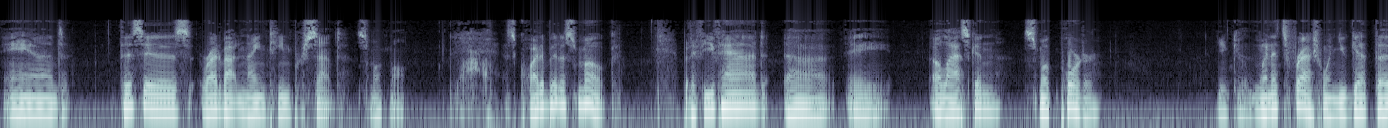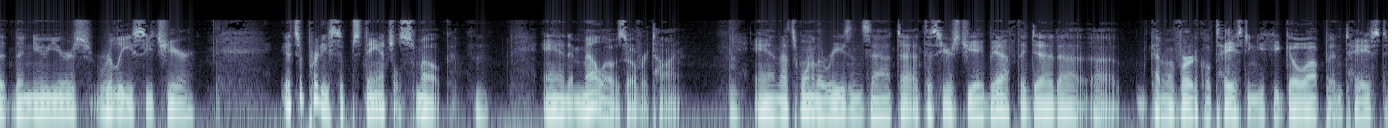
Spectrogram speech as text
And this is right about 19% smoke malt. Wow. It's quite a bit of smoke. But if you've had uh, a Alaskan smoke porter, You can. when it's fresh, when you get the, the New Year's release each year, it's a pretty substantial smoke. And it mellows over time. And that's one of the reasons that uh, at this year's GABF they did a, a kind of a vertical tasting. You could go up and taste,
